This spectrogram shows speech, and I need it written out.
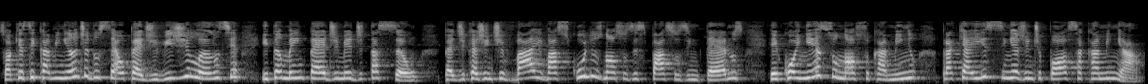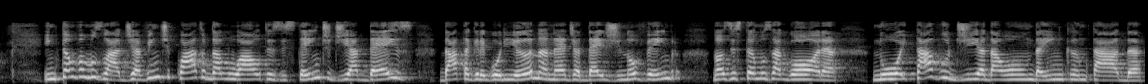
Só que esse caminhante do céu pede vigilância e também pede meditação. Pede que a gente vá e vasculhe os nossos espaços internos, reconheça o nosso caminho, para que aí sim a gente possa caminhar. Então vamos lá, dia 24 da lua alta existente, dia 10, data gregoriana, né, dia 10 de novembro. Nós estamos agora no oitavo dia da onda encantada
